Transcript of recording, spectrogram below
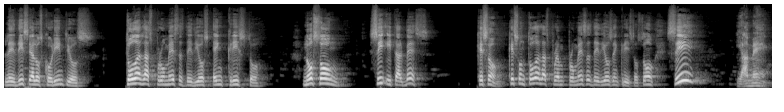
le dice a los corintios, todas las promesas de Dios en Cristo no son sí y tal vez. ¿Qué son? ¿Qué son todas las promesas de Dios en Cristo? Son sí y amén.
